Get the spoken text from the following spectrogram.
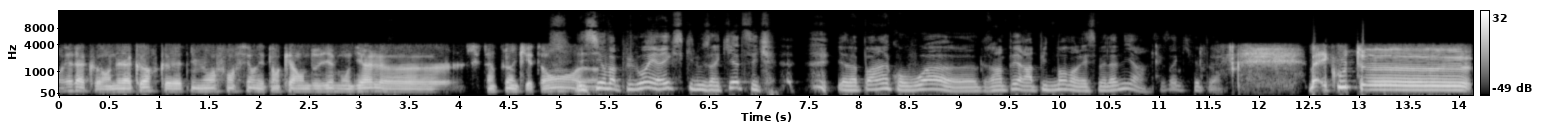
On est d'accord, on est d'accord que être numéro 1 français en étant 42e mondial, euh, c'est un peu inquiétant. Et euh. si on va plus loin, Eric, ce qui nous inquiète, c'est qu'il n'y en a pas un qu'on voit euh, grimper rapidement dans les semaines à venir. C'est ça qui fait peur. Bah écoute, euh,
